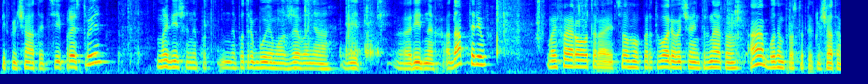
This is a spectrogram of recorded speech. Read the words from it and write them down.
підключати ці пристрої. Ми більше не потребуємо живлення від е, рідних адаптерів Wi-Fi роутера і цього перетворювача інтернету, а будемо просто підключати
